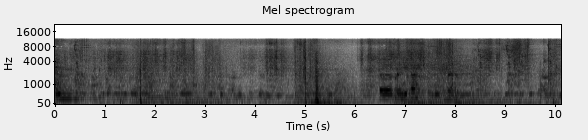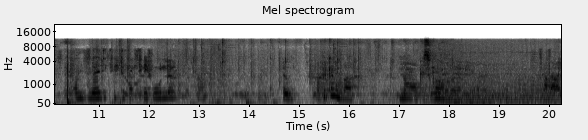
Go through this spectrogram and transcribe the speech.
Ehm. Eh, prendi te? Bene. Un medikit fatti full. Ah. Oh, ma perché non va? No, che scomodo. Ma dai.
